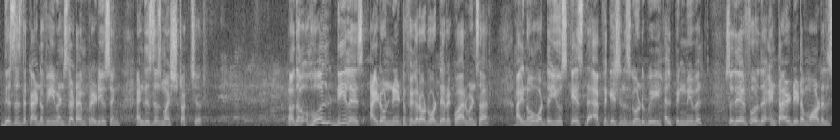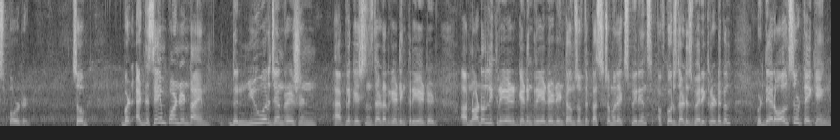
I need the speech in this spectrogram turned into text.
this is the kind of events that I'm producing, and this is my structure. Now the whole deal is I don't need to figure out what the requirements are. I know what the use case the application is going to be helping me with. So therefore the entire data model is supported. So, but at the same point in time, the newer generation applications that are getting created are not only create, getting created in terms of the customer experience, of course that is very critical, but they are also taking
